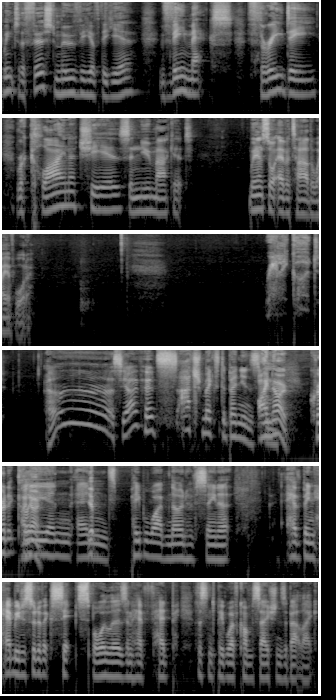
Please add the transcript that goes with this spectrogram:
went to the first movie of the year, VMAX 3D recliner chairs in Newmarket. Went and saw Avatar: The Way of Water. Really good. Ah, see, I've heard such mixed opinions. I know. Critically and and people I've known have seen it have been happy to sort of accept spoilers and have had listened to people have conversations about like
